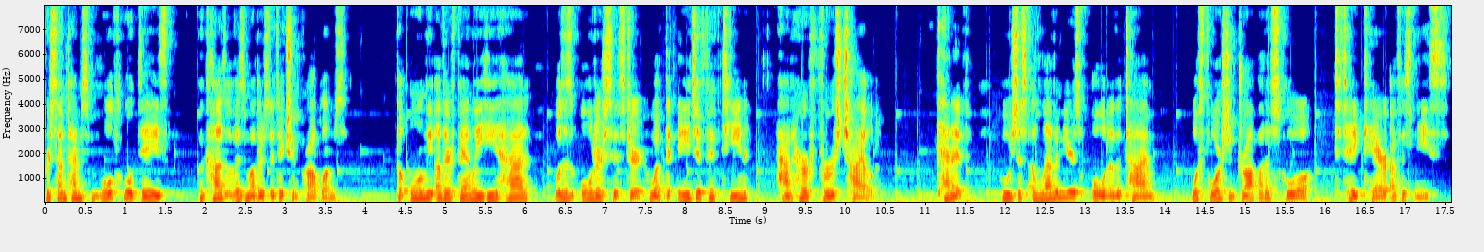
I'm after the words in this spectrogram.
for sometimes multiple days because of his mother's addiction problems. The only other family he had was his older sister, who at the age of 15 had her first child. Kenneth, who was just 11 years old at the time, was forced to drop out of school to take care of his niece.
